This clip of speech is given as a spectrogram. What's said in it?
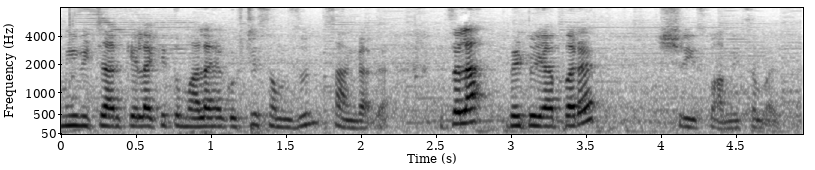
मी विचार केला की तुम्हाला ह्या गोष्टी समजून सांगाव्या. चला भेटूया परत. श्री स्वामी समर्थ.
